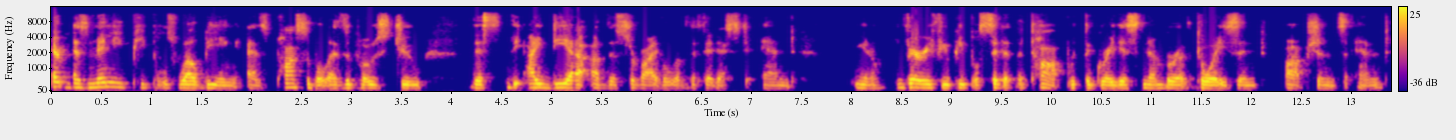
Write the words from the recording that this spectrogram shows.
as many people's well-being as possible as opposed to this the idea of the survival of the fittest and you know very few people sit at the top with the greatest number of toys and options and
